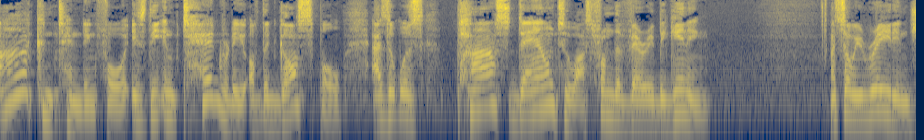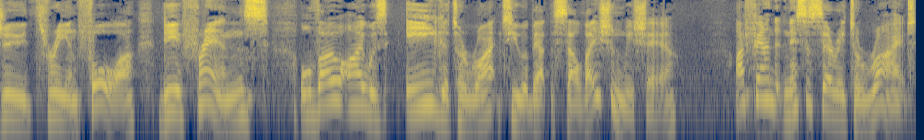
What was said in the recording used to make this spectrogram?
are contending for is the integrity of the gospel as it was passed down to us from the very beginning. And so we read in Jude 3 and 4 Dear friends, although I was eager to write to you about the salvation we share, I found it necessary to write,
